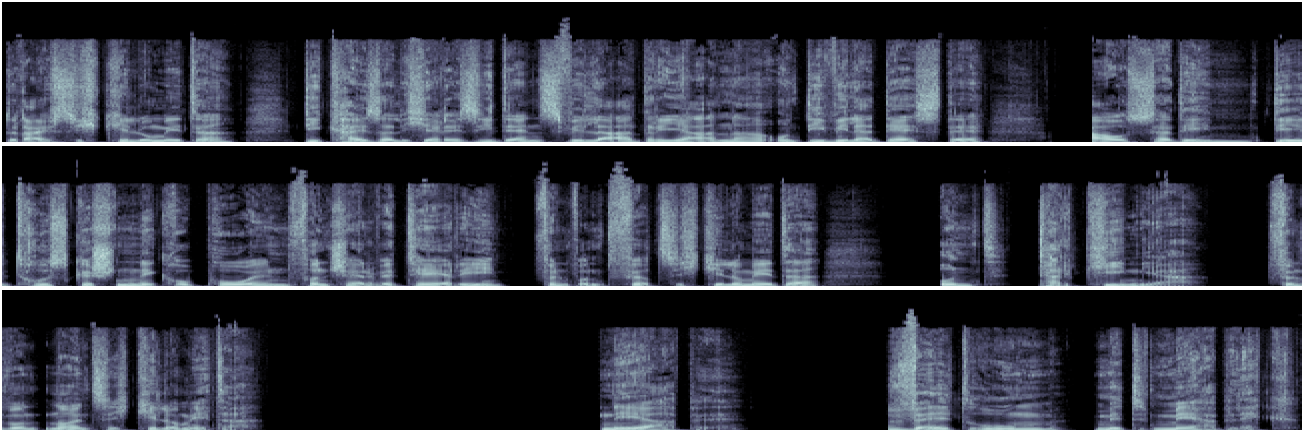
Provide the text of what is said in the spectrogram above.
30 Kilometer, die kaiserliche Residenz Villa Adriana und die Villa d'Este, außerdem die etruskischen Nekropolen von Cerveteri, 45 Kilometer, und Tarquinia, 95 Kilometer. Neapel. Weltruhm mit Meerblick.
